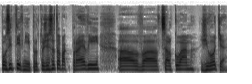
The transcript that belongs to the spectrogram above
pozitivní, protože se to pak projeví v celkovém životě.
